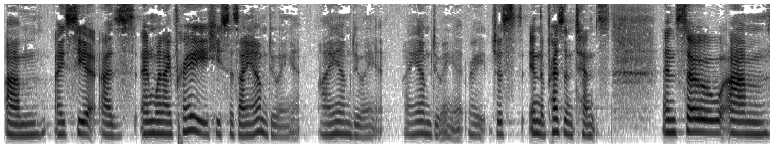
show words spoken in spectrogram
Um, I see it as, and when I pray, He says, I am doing it. I am doing it. I am doing it, right? Just in the present tense. And so, um,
